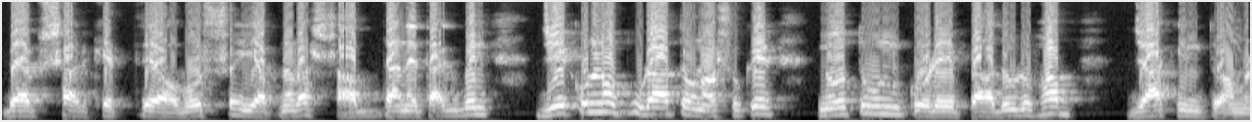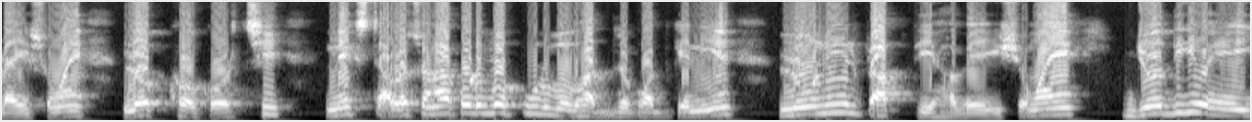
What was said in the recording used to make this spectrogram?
ব্যবসার ক্ষেত্রে অবশ্যই আপনারা সাবধানে থাকবেন। যে কোনো পুরাতন অসুখের নতুন করে প্রাদুর্ভাব যা কিন্তু আমরা এই সময় লক্ষ্য করছি। নেক্সট আলোচনা করব পূর্ব ভাদ্রপদকে নিয়ে। লোনের প্রাপ্তি হবে এই সময়ে। যদিও এই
